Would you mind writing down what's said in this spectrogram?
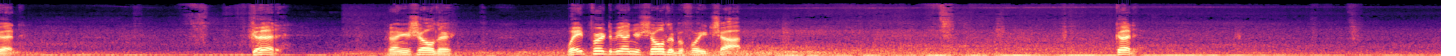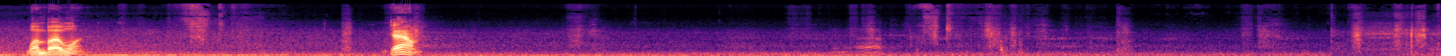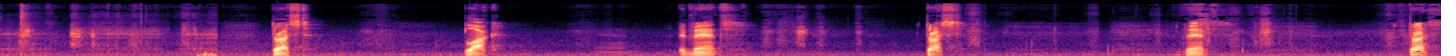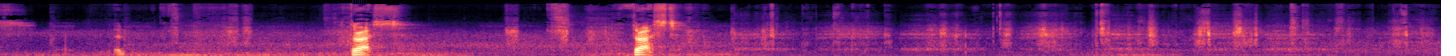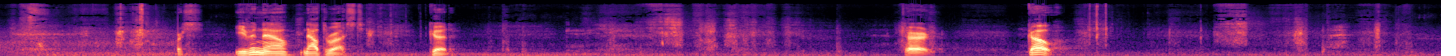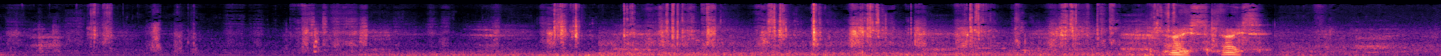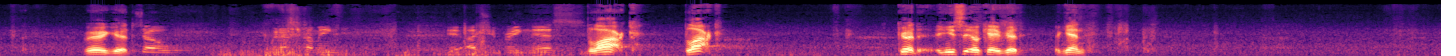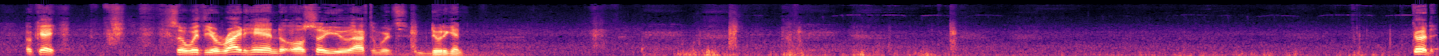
Good. Good. Put on your shoulder. Wait for it to be on your shoulder before you chop. Good. One by one. Down. Thrust. Block. Advance. Thrust. Advance. Thrust. Ad- Thrust. Thrust. Even now, now thrust. Good. Turn. Go. Nice, nice. Very good. So when I'm coming, I should bring this. Block. Block. Good. And you see, okay, good. Again. Okay. So with your right hand, I'll show you afterwards. Do it again. Good.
